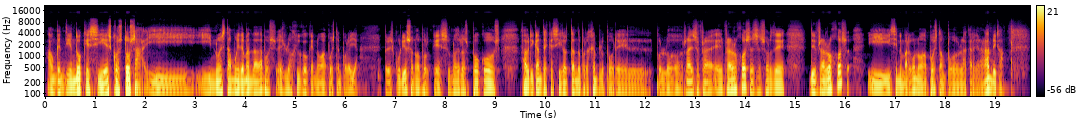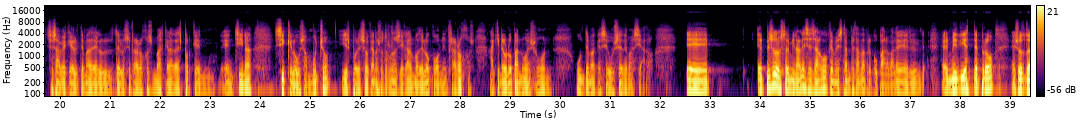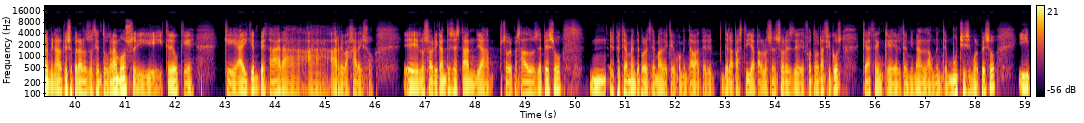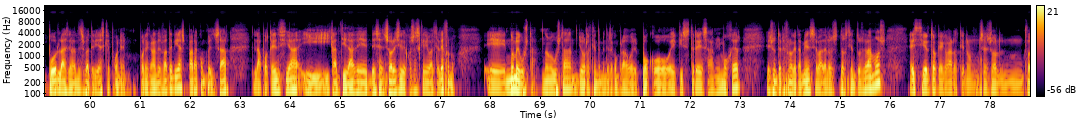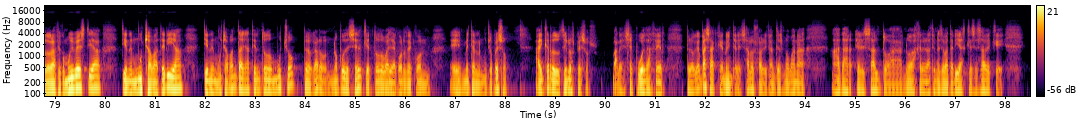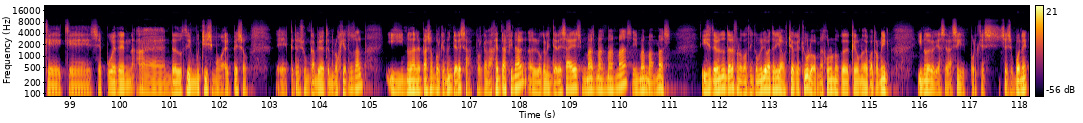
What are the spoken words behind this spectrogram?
aunque entiendo que si es costosa y, no está muy demandada, pues es lógico que no apuesten por ella. Pero es curioso, ¿no? Porque es uno de los pocos fabricantes que sigue optando, por ejemplo, por, el, por los rayos infrarrojos, el sensor de, infrarrojos, y sin embargo no apuestan por la carga inalámbrica. Se sabe que el tema de los infrarrojos más que nada es porque en, en China sí que lo usan mucho y es por eso que a nosotros nos llega el modelo con infrarrojos. Aquí en Europa no es un, tema que se use demasiado. Eh, el peso de los terminales es algo que me está empezando a preocupar, ¿vale? El, el Mi 10T Pro es otro terminal que supera los 200 gramos y creo que, hay que empezar a, rebajar eso. Eh, los fabricantes están ya sobrepasados de peso Mm, especialmente por el tema de que comentaba de la pastilla para los sensores de fotográficos que hacen que el terminal aumente muchísimo el peso y por las grandes baterías que ponen. Ponen grandes baterías para compensar la potencia y, cantidad de, sensores y de cosas que lleva el teléfono. Eh, no me gusta, no me gusta. Yo recientemente le he comprado el Poco X3 a mi mujer. Es un teléfono que también se va de los 200 gramos. Es cierto que, claro, tiene un sensor fotográfico muy bestia, tiene mucha batería, tiene mucha pantalla, tiene todo mucho, pero claro, no puede ser que todo vaya acorde con eh, meterle mucho peso. Hay que reducir los pesos, ¿vale? Se puede hacer. Pero ¿qué pasa? Que no interesa. Los fabricantes no van a, dar el salto a nuevas generaciones de baterías que se sabe que, se pueden ah, reducir muchísimo el peso, eh, pero es un cambio de tecnología total y no dan el paso porque no interesa, porque a la gente al final lo que le interesa es más, más, más, más y más, más, más. Y si te vende un teléfono con 5.000 de batería, hostia, qué chulo, mejor uno que, uno de 4.000. Y no debería ser así, porque se supone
